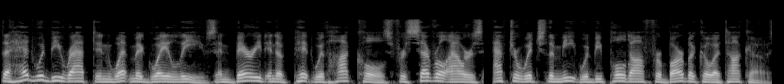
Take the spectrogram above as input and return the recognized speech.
The head would be wrapped in wet maguey leaves and buried in a pit with hot coals for several hours, after which the meat would be pulled off for barbacoa tacos.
